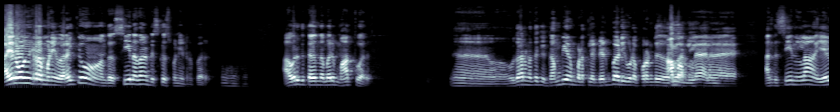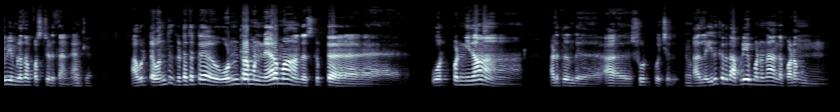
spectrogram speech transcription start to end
பதினொன்றரை மணி வரைக்கும் அந்த சீனை தான் டிஸ்கஸ் பண்ணிட்டு இருப்பாரு. அவருக்கு தகுந்த மாதிரி மாற்றுவார் உதாரணத்துக்கு கம்பீரம் படத்தில் டெட் பாடி கூட புரண்டு ஆமா, வருவார்ல ஆமா. அதுல அந்த சீன்லாம் ஏவிஎம்ல தான் ஃபர்ஸ்ட் எடுத்தாங்க. அவர்கிட்ட வந்து கிட்டத்தட்ட ஒன்றரை மணி நேரமாக அந்த ஸ்கிரிப்டை ஒர்க் பண்ணி தான் அடுத்து இந்த ஷூட் போச்சுது. அதில் இருக்கிறத அப்படியே பண்ணுனா அந்த படம்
